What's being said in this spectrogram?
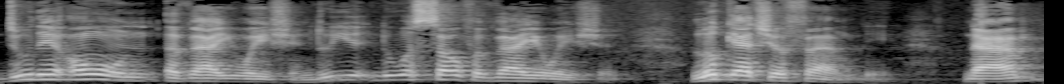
do their own evaluation. Do you do a self-evaluation. Look at your family. Now,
